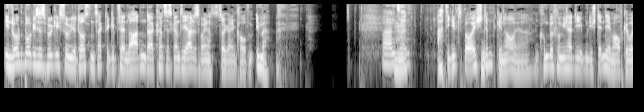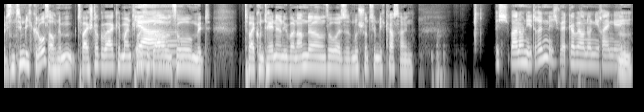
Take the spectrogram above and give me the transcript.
in Rotenburg ist es wirklich so, wie der Thorsten sagt, da gibt's ja einen Laden, da kannst du das ganze Jahr das Weihnachtszeug einkaufen. Immer. Wahnsinn. Ach, die gibt's bei euch, stimmt, genau, ja. Ein Kumpel von mir hat die eben die Stände immer aufgebaut. Die sind ziemlich groß, auch ne? zwei Stockwerke manchmal Ja. sogar und so, mit zwei Containern übereinander und so. Also es muss schon ziemlich krass sein. Ich war noch nie drin, ich werde glaube ich auch noch nie reingehen. Mhm.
